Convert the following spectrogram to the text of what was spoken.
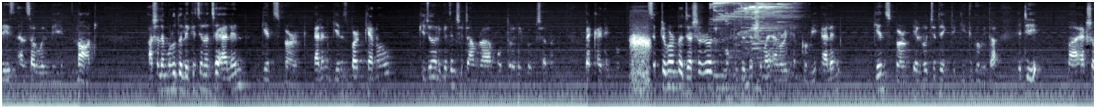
this answer will be not আসলে মূলত লিখেছেন হচ্ছে অ্যালেন গেন্সবার্গ। অ্যালেন গেন্সবার্গ কেন কি জন্য লিখেছেন সেটা আমরা উত্তরে দেখব, ইনশাআল্লাহ। ব্যাখ্যায় দেখব। সেপ্টেম্বর দ্য যশোর রোড মুক্তিযুদ্ধের সময় আমেরিকান কবি অ্যালেন গেন্সবার্গ এর রচিত একটি গীত কবিতা। এটি একশো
